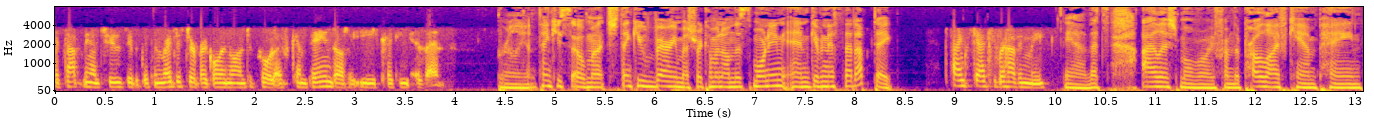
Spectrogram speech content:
It's happening on Tuesday, but they can register by going on to prolifecampaign.ie, clicking events. Brilliant. Thank you so much. Thank you very much for coming on this morning and giving us that update. Thanks, Jacki, for having me. Yeah, that's Eilis Mulroy from the Pro Life Campaign.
